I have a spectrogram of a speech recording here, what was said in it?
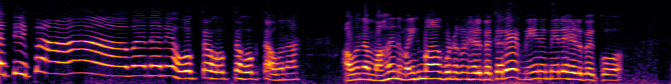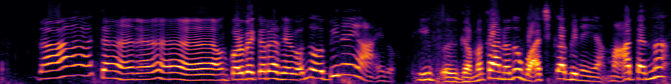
ಅತಿ ಪಾವನನೇ. ಹೋಗ್ತಾ ಹೋಗ್ತಾ ಹೋಗ್ತಾ ಅವನ ಅವನ ಮಹನ್ ಮಹಿಮಾ ಗುಣಗಳು ಹೇಳಬೇಕಾದ್ರೆ ಮೇಲೆ ಮೇಲೆ ಹೇಳಬೇಕು. ದಾತರ. ಅವ್ನು ಕೊಡ್ಬೇಕಾದ್ರೆ ಅದು ಹೇಳೋ ಒಂದು ಅಭಿನಯ ಇದು. ಈ ಗಮಕ ಅನ್ನೋದು ವಾಚಿಕಾಭಿನಯ ಮಾತನ್ನು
